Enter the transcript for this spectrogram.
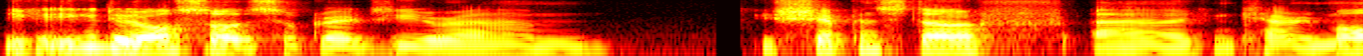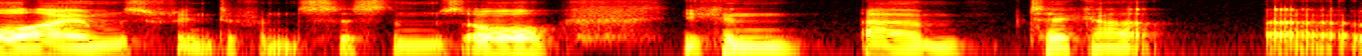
you you can do all sorts of upgrades. Your um your ship and stuff. Uh, you can carry more items between different systems, or you can um, take out uh,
